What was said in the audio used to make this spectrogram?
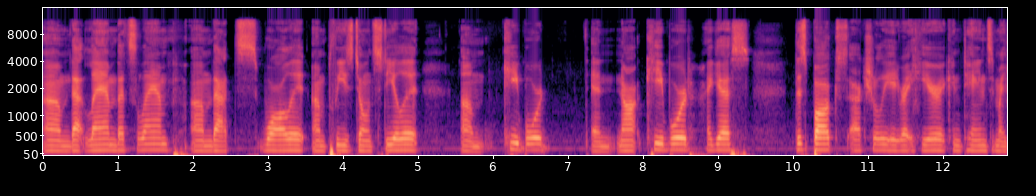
Um, that lamp, that's lamp. Um, that's wallet. Um, please don't steal it. Um, keyboard, and not keyboard, I guess. This box, actually, right here, it contains my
